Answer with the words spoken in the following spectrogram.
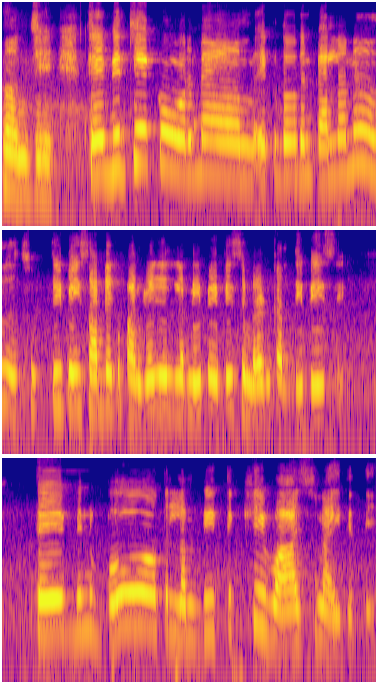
ਹਾਂਜੀ। ਤੇ ਵੀਰ ਜੀ ਇੱਕ ਹੋਰ ਮੈਂ ਇੱਕ ਦੋ ਦਿਨ ਪਹਿਲਾਂ ਨਾ ਸੁੱਤੀ ਪਈ 5:30 ਵਜੇ ਲੰਮੀ ਪਈ ਪਈ ਸਿਮਰਨ ਕਰਦੀ ਪਈ ਸੀ। ਤੇ ਮੈਨੂੰ ਬਹੁਤ ਲੰਬੀ ਤਿੱਖੀ ਆਵਾਜ਼ ਸੁਣਾਈ ਦਿੱਤੀ।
